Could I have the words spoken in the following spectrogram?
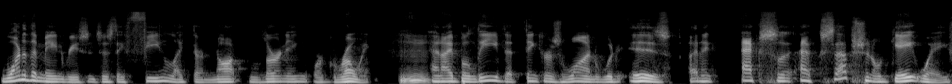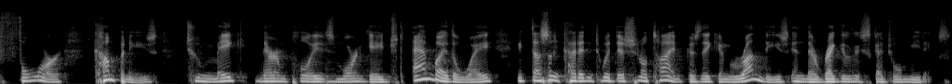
one of the main reasons is they feel like they're not learning or growing mm-hmm. and i believe that thinkers one would is an ex- exceptional gateway for companies to make their employees more engaged and by the way it doesn't cut into additional time because they can run these in their regularly scheduled meetings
